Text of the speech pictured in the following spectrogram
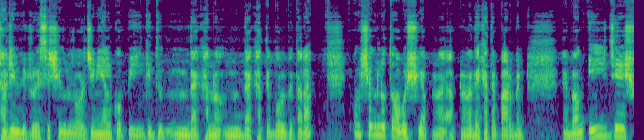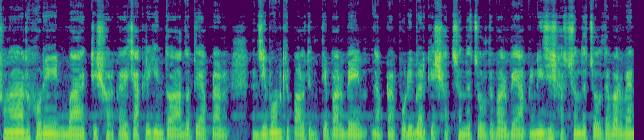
সার্টিফিকেট রয়েছে, সেগুলোর অরিজিনাল কপি কিন্তু দেখানো দেখাতে বলবে তারা। এবং সেগুলো তো অবশ্যই আপনারা আপনারা দেখাতে পারবেন। এবং এই যে সোনার হরিণ বা একটি সরকারি চাকরি কিন্তু আদতে আপনার জীবনকে পাল্টে দিতে পারবে, আপনার পরিবারকে স্বাচ্ছন্দ্যে চলতে পারবে, আপনি নিজে স্বাচ্ছন্দ্যে চলতে পারবেন।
